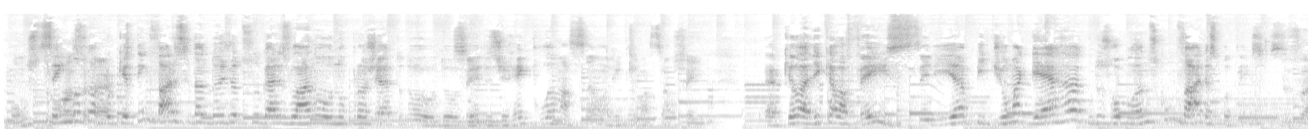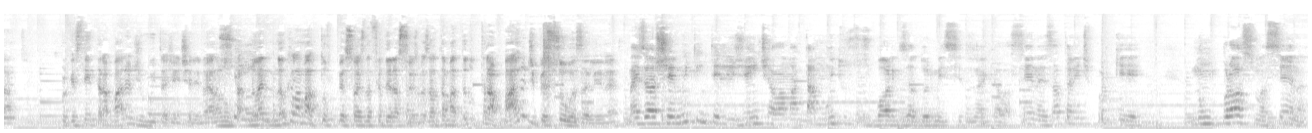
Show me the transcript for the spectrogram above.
Monstruosa. sem noção. é. Porque tem vários cidadãos de outros lugares lá no, no projeto do, do- Sim. deles de reclamação. reclamação. Sim. Aquilo ali que ela fez seria pedir uma guerra dos romulanos com várias potências. Exato. Porque você tem trabalho de muita gente ali. Não, ela não, tá- não, é, não que ela matou pessoas das federações, mas ela tá matando o trabalho de pessoas ali, né? Mas eu achei muito inteligente ela matar muitos dos Borgs adormecidos naquela cena, exatamente porque num próxima cena,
